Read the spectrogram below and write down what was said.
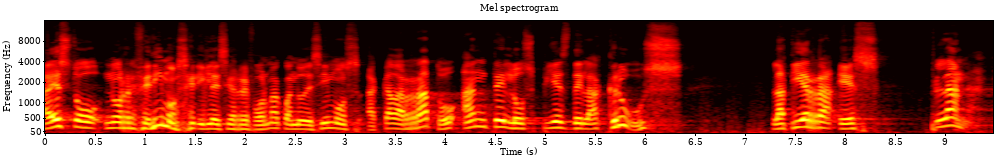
A esto nos referimos en Iglesia Reforma cuando decimos a cada rato, ante los pies de la cruz, la tierra es plana.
